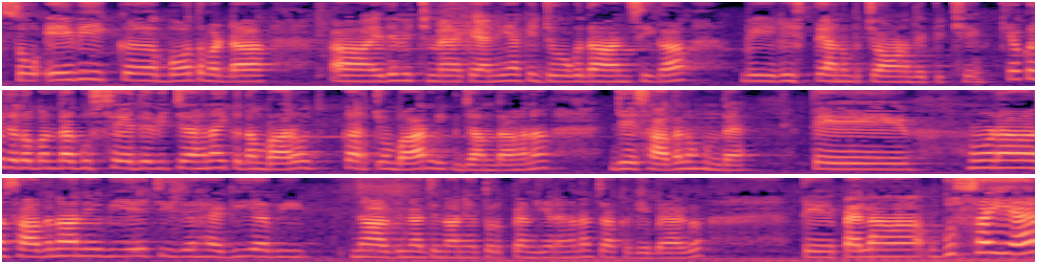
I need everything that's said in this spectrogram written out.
ਸੋ ਇਹ ਵੀ ਇੱਕ ਬਹੁਤ ਵੱਡਾ ਇਹਦੇ ਵਿੱਚ ਮੈਂ ਕਹਿੰਨੀ ਆ ਕਿ ਯੋਗਦਾਨ ਸੀਗਾ ਵੀ ਰਿਸ਼ਤਿਆਂ ਨੂੰ ਬਚਾਉਣ ਦੇ ਪਿੱਛੇ। ਕਿਉਂਕਿ ਜਦੋਂ ਬੰਦਾ ਗੁੱਸੇ ਦੇ ਵਿੱਚ ਹੈ ਨਾ, ਇੱਕਦਮ ਬਾਹਰੋਂ ਘਰ ਚੋਂ ਬਾਹਰ ਨਿਕ ਜਾਂਦਾ ਹੈ ਨਾ ਜੇ ਸਾਧਨ ਹੁੰਦਾ ਹੈ। ਤੇ ਹੁਣ ਸਾਧਨਾ ਨੇ ਵੀ ਇਹ ਚੀਜ਼ ਹੈਗੀ ਆ ਵੀ ਨਾਲ ਦੀ ਨਾਲ ਜਨਾਨੀਆਂ ਤੁਰ ਪੈਂਦੀਆਂ ਨੇ ਹਨਾ ਚੱਕ ਕੇ ਬੈਗ ਤੇ ਪਹਿਲਾਂ ਗੁੱਸਾ ਹੀ ਹੈ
